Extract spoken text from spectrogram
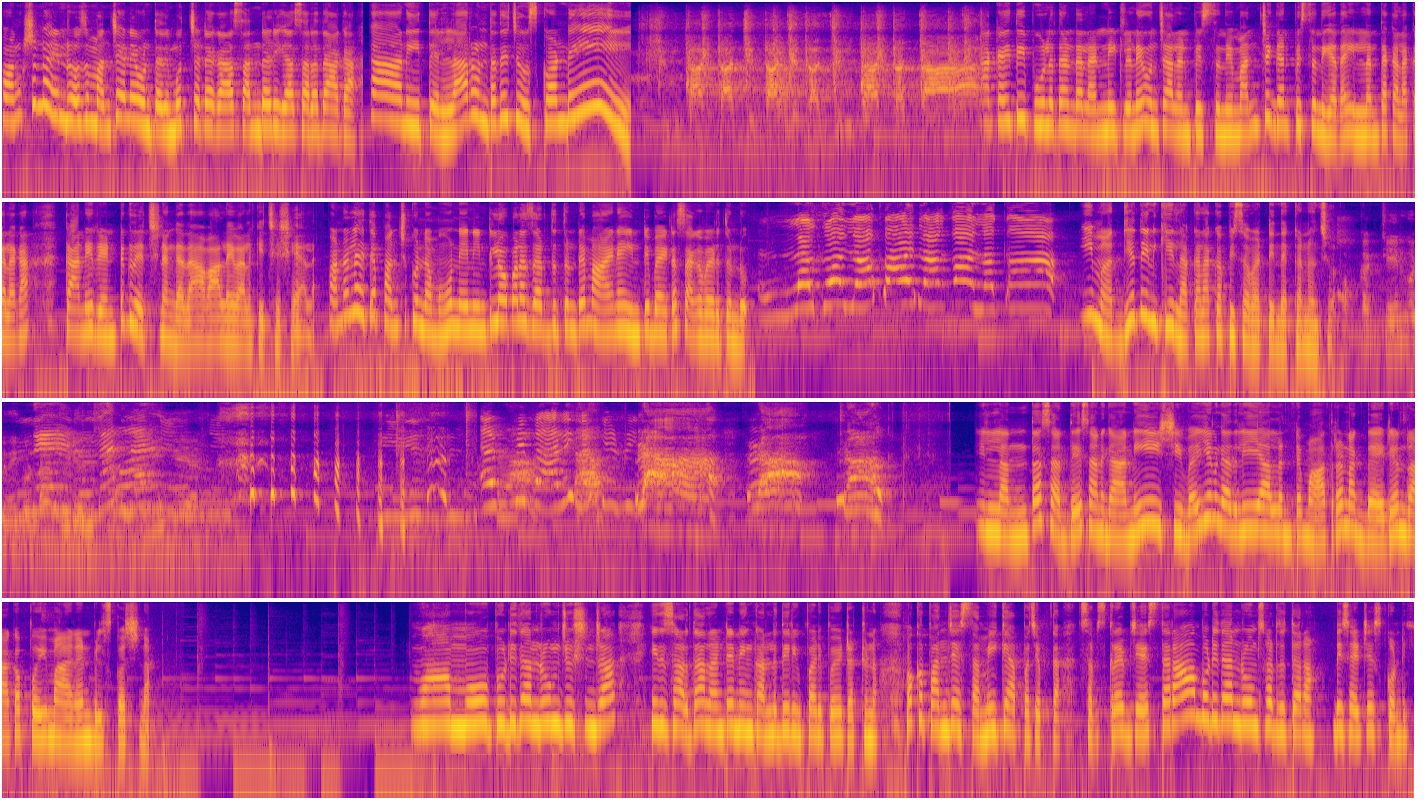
Function అయిన రోజు మంచిగానే ఉంటది. ముచ్చటగా సందడిగా సరదాగా. కానీ తెల్లారు ఉంటది చూసుకోండి. నాకైతే ఈ పూలదండలు అన్ని ఇట్లనే ఉంచాలనిపిస్తుంది. మంచిగా కనిపిస్తుంది కదా ఇల్లంతా కలకలగా కానీ రెంట్కి తెచ్చినాం కదా వాళ్ళే వాళ్ళకి ఇచ్చేసేయాలి. పనులు అయితే పంచుకున్నాము. నేను ఇంటి లోపల జరుగుతుంటే మా ఆయన ఇంటి బయట సగబెడుతుండు. ఈ మధ్య దీనికి లకలక పిసబట్టింది ఎక్కడి నుంచో. ఒక్క చైర్ కూడా తీయకుండా వీడియో తీస్తున్నాను ఏం చేయాలి? ఇల్లంతా సర్దేశాను కానీ శివయ్యను కదిలియాలంటే మాత్రం నాకు ధైర్యం రాకపోయి మా ఆయనని పిలుచుకొచ్చిన. వామ్మో బుడిదాని రూమ్ చూసిండ్రా? ఇది సర్దాలంటే నేను కళ్ళు తిరిగి పడిపోయేటట్టున్నా. ఒక పని చేస్తా మీకే అప్ప చెప్తా. సబ్స్క్రైబ్ చేస్తారా? బుడిదాని రూమ్ సర్దుతారా? డిసైడ్ చేసుకోండి.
